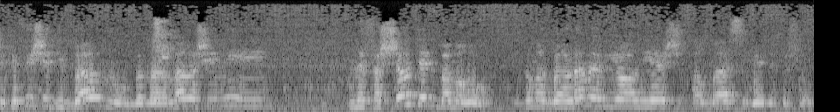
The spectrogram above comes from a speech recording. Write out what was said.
שכפי שדיברנו במאמר השני, נפשות הן במרור. זאת אומרת, בעולם העליון יש ארבעה סוגי נפשות.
